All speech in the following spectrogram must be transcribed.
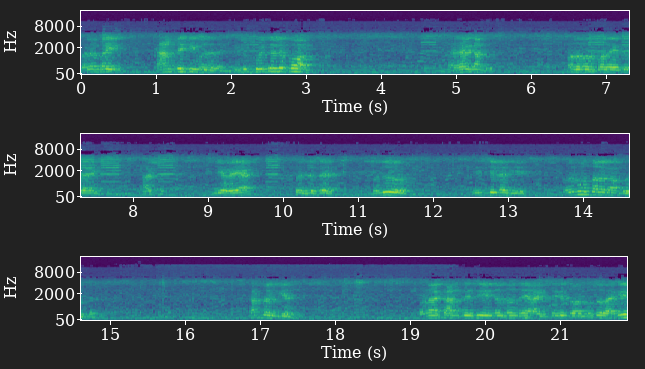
বললাম, ভাই কান্দে কি বোঝা যায়? কিছু কইতে হলে কর। কান্দে কতক্ষণ পরে একটু জানি। আসো। ইয়ে হইয়া কইতেছে বুঝু তিন চিল্লা দিয়ে মত ভালো কাম করতে কি আছে। ওরা কান্দতেছি এই জন্য যে আজ থেকে দশ বছর আগে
